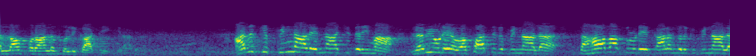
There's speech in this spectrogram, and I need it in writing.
அல்லாஹ் குரான்ல சொல்லி காட்டியிருக்கிறார். அதுக்கு பின்னால என்ன ஆச்சு தெரியுமா? நபியுடைய வபாத்துக்கு பின்னால சஹாபாக்களுடைய காலங்களுக்கு பின்னால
